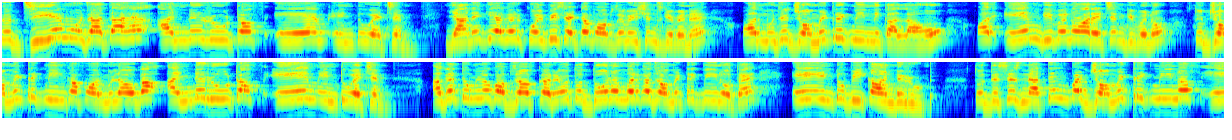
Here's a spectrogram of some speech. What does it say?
तो जीएम हो जाता है under root of A M into H M यानी कि अगर कोई भी सेट ऑफ़ ऑब्जर्वेशन गिवन है और मुझे जोमेट्रिक मीन निकालना हो और ए एम गिवन हो और एच एम गिवन हो तो जोमेट्रिक मीन का फॉर्मूला होगा under root of A M into H M अगर तुम लोग ऑब्ज़र्व कर रहे हो तो दो नंबर का जोमेट्रिक मीन होता है ए इंटू बी का अंडर रूट तो this is nothing but geometric mean of A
